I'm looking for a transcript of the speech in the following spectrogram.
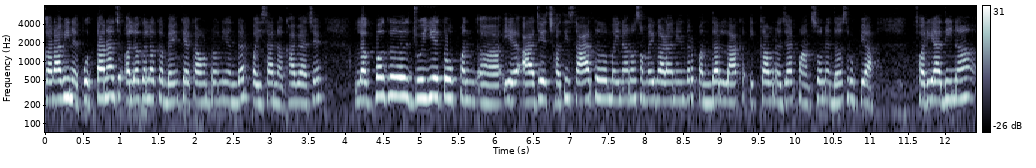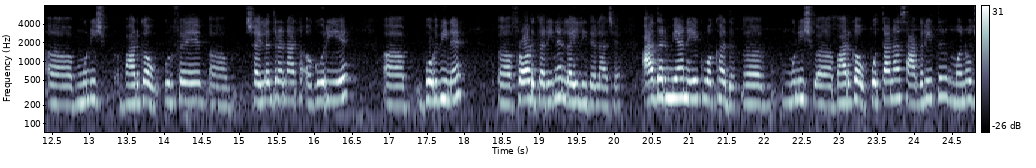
કરાવીને પોતાના જ અલગ અલગ બેંક એકાઉન્ટોની અંદર પૈસા નખાવ્યા છે. લગભગ જોઈએ તો પંદ એ આજે છથી સાત મહિનાનો સમયગાળાની અંદર પંદર લાખ એકાવન હજાર પાંચસો દસ રૂપિયા ફરિયાદીના મુનિશ ભાર્ગવ ઉર્ફે શૈલેન્દ્રનાથ અગોરીએ બોળવીને ફ્રોડ કરીને લઈ લીધેલા છે. આ દરમિયાન એક વખત મુનિશ ભાર્ગવ પોતાના સાગરીત મનોજ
